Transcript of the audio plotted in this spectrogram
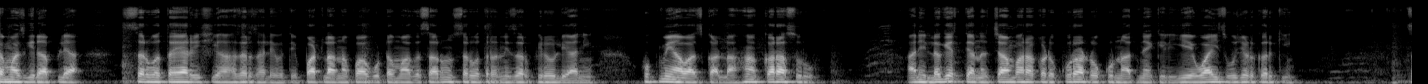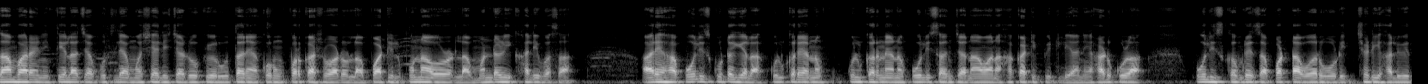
तमासगीर आपल्या सर्व तयारीशी हजर झाले होते. पाटला नपा गुट मागं सारून सर्वत्र निजर फिरवली आणि हुकमी आवाज काढला हां करा सुरू. आणि लगेच त्यानं चांभाराकडं कुरा डोकून आज्ञा केली ये वाईच उजेड कर की. चांभाराने तेलाच्या बुतल्या मशालीच्या डोक्यावर उतान्या करून प्रकाश वाढवला पाटील पुन्हा ओरडला मंडळी खाली बसा. अरे हा पोलीस कुठं गेला? कुलकर्यानं कुलकर्ण्यानं पोलिसांच्या नावानं हकाटी पिटली आणि हाडकुळा पोलीस कमरेचा पट्टा वर ओढीत छडी हलवीत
